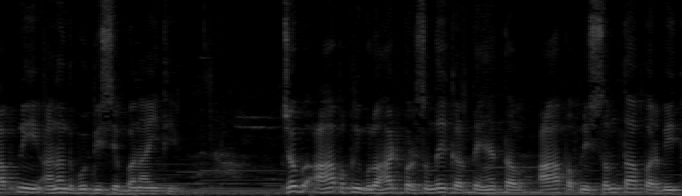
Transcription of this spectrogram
अपनी अनंत बुद्धि से बनाई थी। जब आप अपनी बुलाहट पर संदेह करते हैं, तब आप अपनी क्षमता पर भी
